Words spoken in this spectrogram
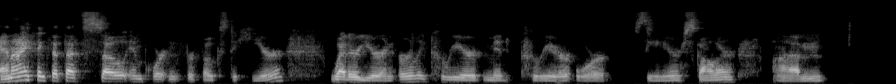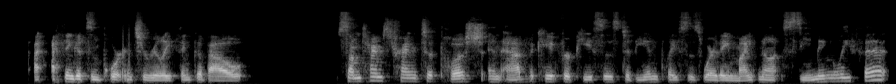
And I think that that's so important for folks to hear, whether you're an early career, mid career, or senior scholar. Um, I, I think it's important to really think about sometimes trying to push and advocate for pieces to be in places where they might not seemingly fit,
